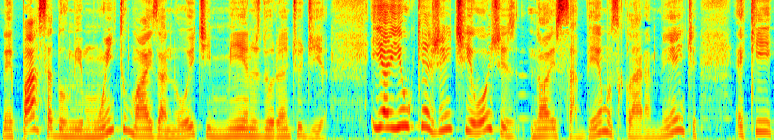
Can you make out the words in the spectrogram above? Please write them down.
né, passe a dormir muito mais à noite e menos durante o dia. E aí, o que a gente hoje nós sabemos claramente é que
